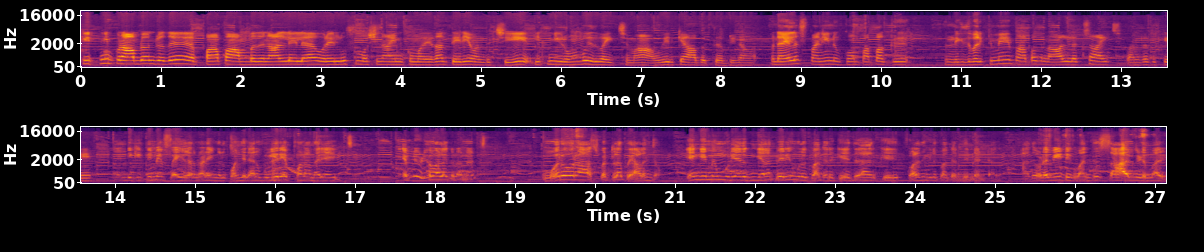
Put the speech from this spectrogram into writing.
கிட்னி ப்ராப்ளம்ன்றது பாப்பா ஐம்பது நாள்ல ஒரே லூஸ் மோஷன் ஆகிருக்கும் போதே தான் தெரிய வந்துச்சு. கிட்னி ரொம்ப இதுவாயிடுச்சுமா? உயிருக்கே ஆபத்து அப்படின்னாங்க. இப்போ டயலஸ் பண்ணின்னு நிற்கும். பாப்பாவுக்கு இது வரைக்குமே பாப்பாவுக்கு நாலு லட்சம் ஆயிடுச்சு பண்ணுறதுக்கே ரெண்டு கிட்னியுமே ஃபெயிலர்னால எங்களுக்கு கொஞ்ச நேரம் உயிரே போன மாதிரி ஆயிடுச்சு. எப்படி இப்படி வளர்க்கணும்னு ஒரு ஒரு ஹாஸ்பிட்டலில் போய் அலைஞ்சோம். எங்கேயுமே முடியாது இங்கெல்லாம் பெரியவங்களுக்கு பார்க்கறதுக்கு இதாக இருக்குது குழந்தைங்களை பார்க்கறது இல்லைன்ட்டாங்க. அதோட வீட்டுக்கு வந்து சா வீடு மாதிரி.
